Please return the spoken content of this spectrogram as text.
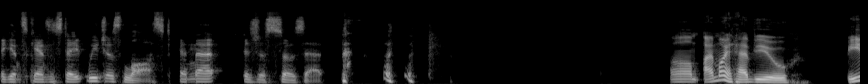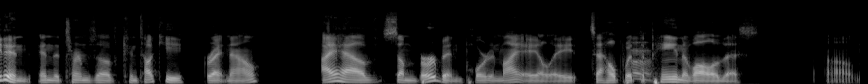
against Kansas State. We just lost, and that is just so sad. Um, I might have you beaten in the terms of Kentucky right now. I have some bourbon poured in my ale to help with the Mm. pain of all of this. Um,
